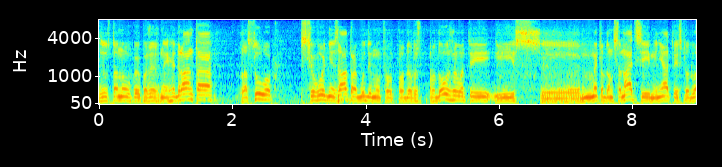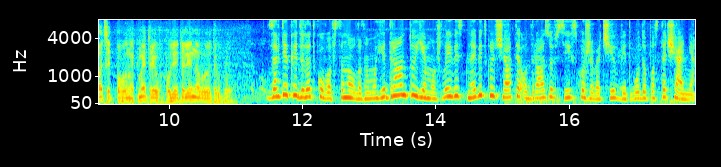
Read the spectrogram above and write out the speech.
з установкою пожежного гідранта, засувок. Сьогодні-завтра будемо про- продовж- продовжувати і з е, методом санації міняти 120 погонних метрів поліетиленової труби. Завдяки додатково встановленому гідранту є можливість не відключати одразу всіх споживачів від водопостачання,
